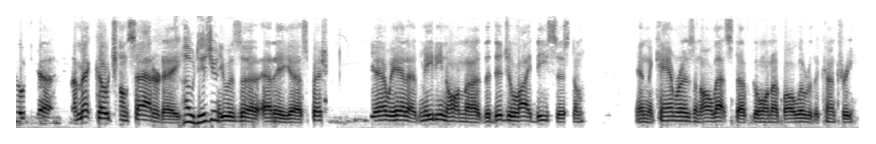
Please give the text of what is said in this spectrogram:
Coach. Uh, I met Coach on Saturday. Oh, did you? He was uh, at a uh, special. Yeah, we had a meeting on uh, the digital ID system and the cameras and all that stuff going up all over the country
